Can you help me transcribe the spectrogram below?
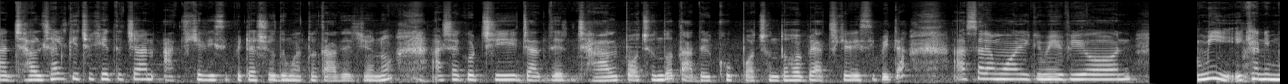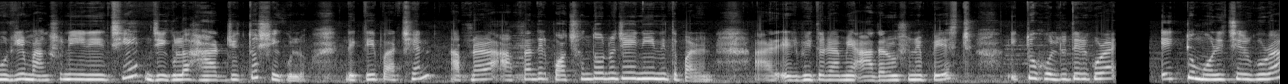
যারা ঝালঝাল কিছু খেতে চান, আজকের রেসিপিটা শুধুমাত্র তাদের জন্য। আশা করছি যাদের ঝাল পছন্দ, তাদের খুব পছন্দ হবে আজকের রেসিপিটা আসসালামু আলাইকুম এভিয়ন আমি এখানে মুরগির মাংস নিয়ে নিয়েছি, যেগুলো হাড়যুক্ত সেগুলো। দেখতেই পাচ্ছেন, আপনারা আপনাদের পছন্দ অনুযায়ী নিয়ে নিতে পারেন। আর এর ভিতরে আমি আদা রসুনের পেস্ট একটু হলুদের গুঁড়া একটু মরিচের গুঁড়া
